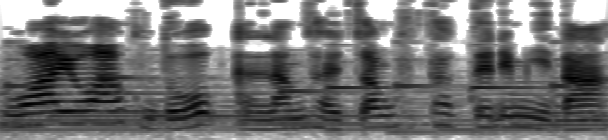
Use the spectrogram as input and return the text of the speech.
좋아요와 구독, 알람 설정 부탁드립니다.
